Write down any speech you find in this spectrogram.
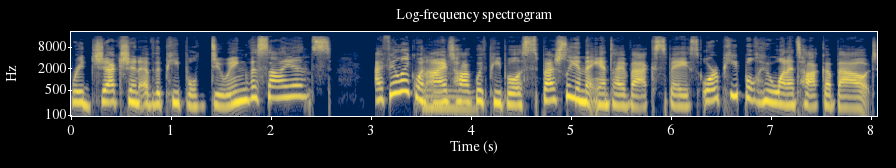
rejection of the people doing the science. I feel like when mm. I talk mm. with people, especially in the anti vax space, or people who want to talk about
